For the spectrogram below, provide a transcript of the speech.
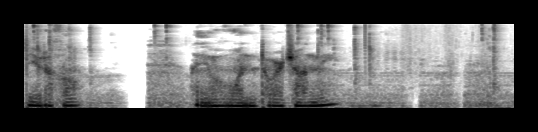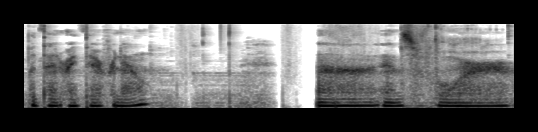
Beautiful. I have one torch on me. Put that right there for now. Uh, as for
